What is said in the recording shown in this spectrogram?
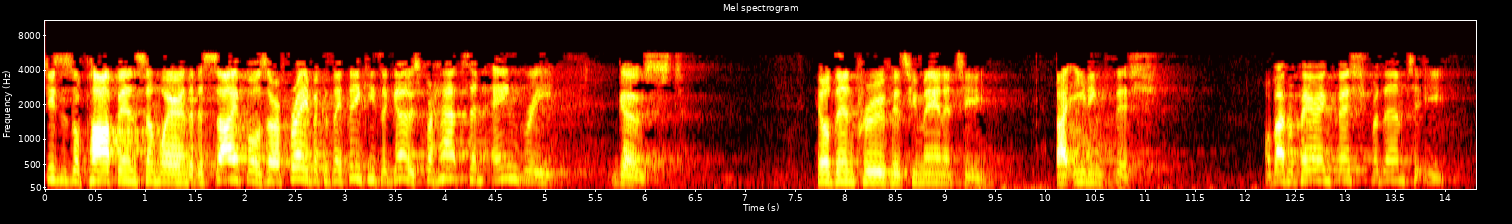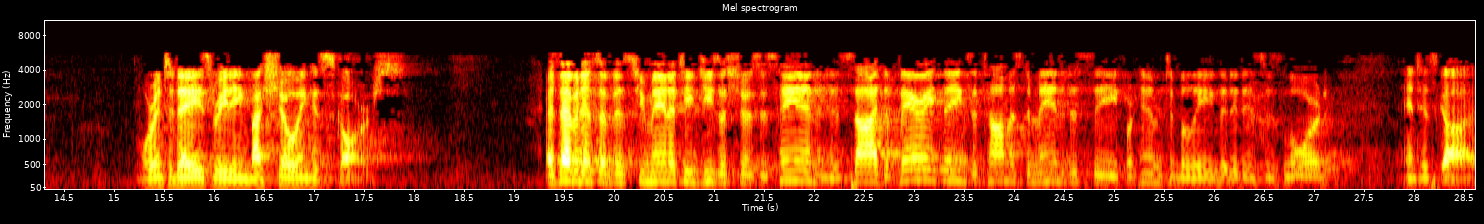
Jesus will pop in somewhere, and the disciples are afraid because they think he's a ghost, perhaps an angry ghost. He'll then prove his humanity by eating fish or by preparing fish for them to eat, or in today's reading, by showing his scars. As evidence of his humanity, Jesus shows his hand and his side, the very things that Thomas demanded to see for him to believe that it is his Lord and his God.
